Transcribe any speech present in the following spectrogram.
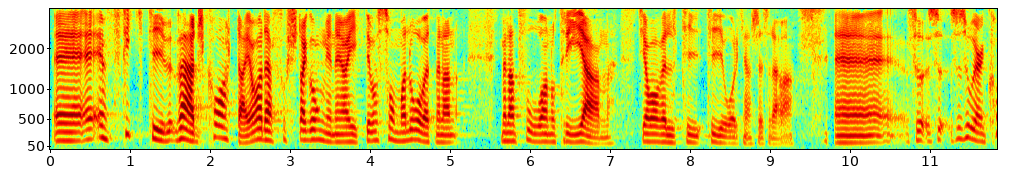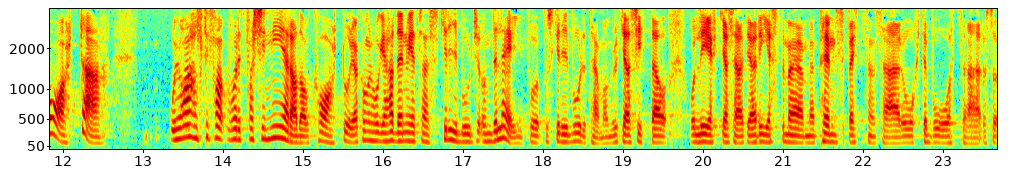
Eh, en fiktiv världskarta. Jag var där första gången när jag gick. Det var sommarlovet mellan, mellan tvåan och trean. Så jag var väl tio, tio år kanske. Sådär, va? Eh, så, så, så såg jag en karta och jag har alltid varit fascinerad av kartor. Jag kommer ihåg jag hade en vet, så här skrivbordsunderlägg på, på skrivbordet hemma. Man brukade sitta och, och leka så här, att jag reste med, med pennspetsen så här och åkte båt så här. Och så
